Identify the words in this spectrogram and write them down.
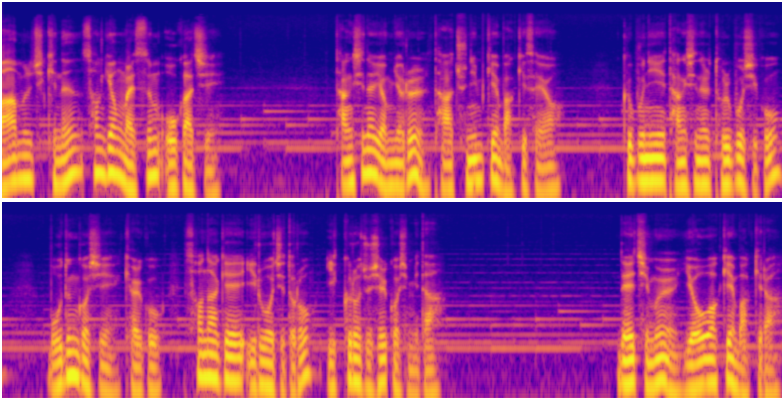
마음을 지키는 성경 말씀 5가지. 당신의 염려를 다 주님께 맡기세요. 그분이 당신을 돌보시고 모든 것이 결국 선하게 이루어지도록 이끌어 주실 것입니다. 내 짐을 여호와께 맡기라.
